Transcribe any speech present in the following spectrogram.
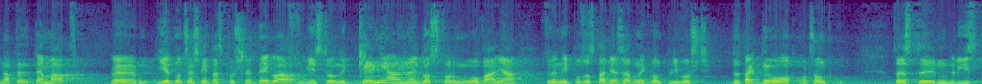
na ten temat jednocześnie bezpośredniego, a z drugiej strony genialnego sformułowania, które nie pozostawia żadnych wątpliwości, że tak było od początku. To jest list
